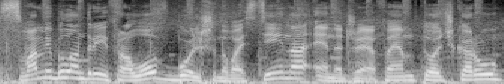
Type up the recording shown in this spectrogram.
С вами был Андрей Фролов, больше новостей на energyfm.ru.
